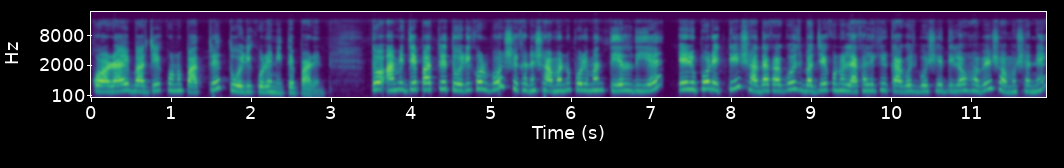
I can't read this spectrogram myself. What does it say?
কড়াই বা যে কোনো পাত্রে তৈরি করে নিতে পারেন। তো আমি যে পাত্রে তৈরি করব সেখানে সামান্য পরিমাণ তেল দিয়ে এর উপর একটি সাদা কাগজ বা যে কোনো লেখালেখির কাগজ বসিয়ে দিলেও হবে, সমস্যা নেই।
